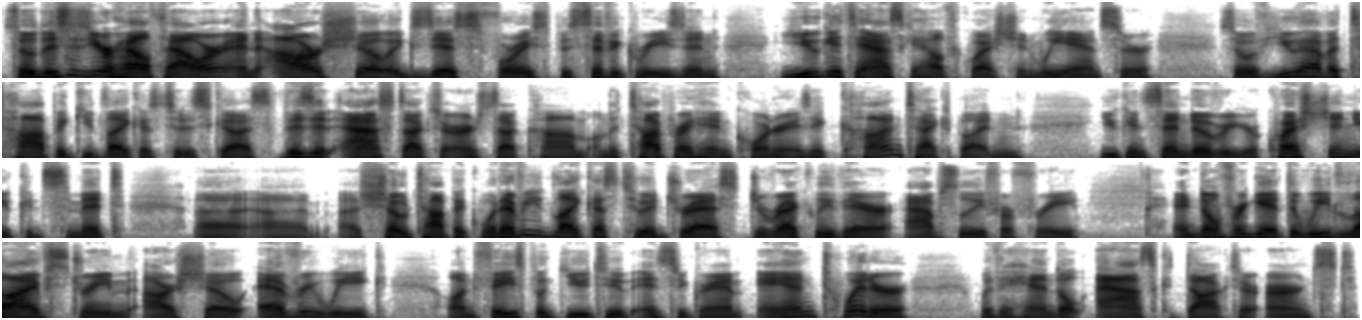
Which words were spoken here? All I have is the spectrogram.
So this is your health hour, and our show exists for a specific reason. You get to ask a health question, we answer. So if you have a topic you'd like us to discuss, visit AskDrErnst.com. On the top right hand corner is a contact button you can send over your question. You could submit uh, uh, a show topic, whatever you'd like us to address directly there, absolutely for free. And don't forget that we live stream our show every week on Facebook, YouTube, Instagram, and Twitter with the handle Ask Dr. Ernst.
